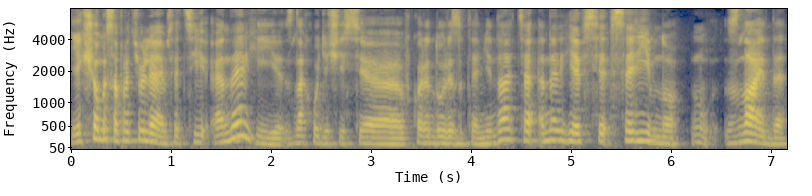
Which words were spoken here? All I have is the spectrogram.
Якщо ми сопротивляємося цій енергії, знаходячись е, в коридорі затемні, да, ця енергія все, все рівно ну, знайде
